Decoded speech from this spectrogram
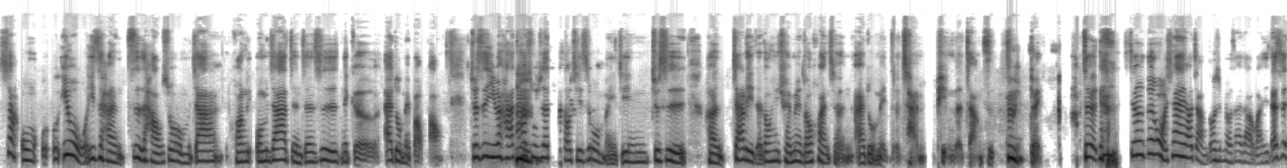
像我我因为我一直很自豪说我们家黄我们家珍珍是那个爱多美宝宝，就是因为他他出生的时候，其实我们已经就是很家里的东西全面都换成爱多美的产品了，这样子。嗯，对，这个跟跟 跟我现在要讲的东西没有太大的关系，但是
